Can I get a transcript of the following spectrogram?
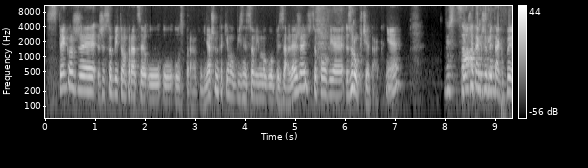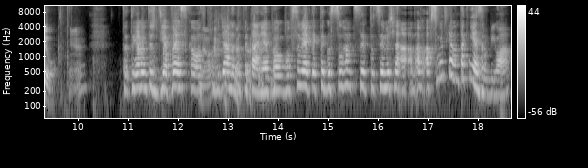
z tego, że, że sobie tą pracę u, u, usprawni? Na czym takiemu biznesowi mogłoby zależeć, co powie, zróbcie tak, nie? Wiesz co? Zróbcie tak, żeby tak było, nie? To, to ja bym też diabelsko No. odpowiedziała na to pytanie, bo, bo w sumie jak, jak tego słucham, to sobie, myślę, a, a, a w sumie to ja bym tak nie zrobiła.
